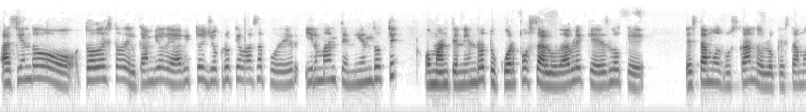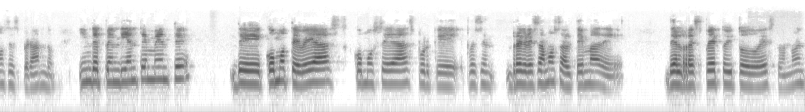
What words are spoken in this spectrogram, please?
haciendo todo esto del cambio de hábitos, yo creo que vas a poder ir manteniéndote o manteniendo tu cuerpo saludable, que es lo que estamos buscando, lo que estamos esperando, independientemente de cómo te veas, cómo seas, porque pues regresamos al tema de, del respeto y todo esto, ¿no?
